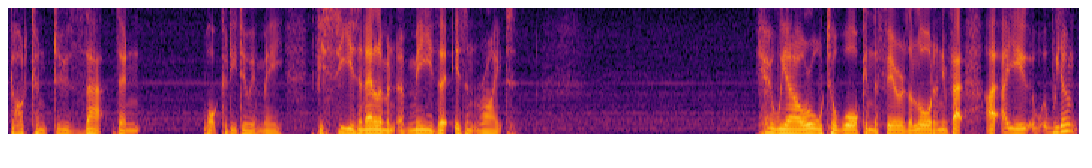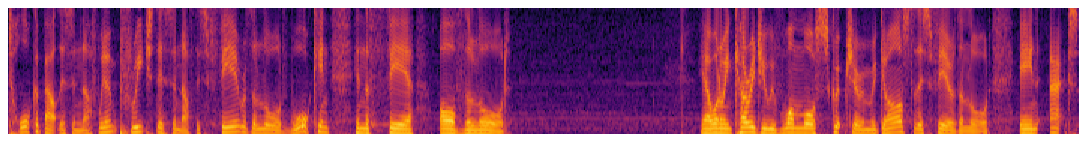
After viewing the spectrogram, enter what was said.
God can do that, then what could He do in me? If He sees an element of me that isn't right, here we are all to walk in the fear of the Lord. And in fact, I, I, you, we don't talk about this enough. We don't preach this enough. This fear of the Lord, walking in the fear of the Lord. Yeah, I want to encourage you with one more scripture in regards to this fear of the Lord in Acts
